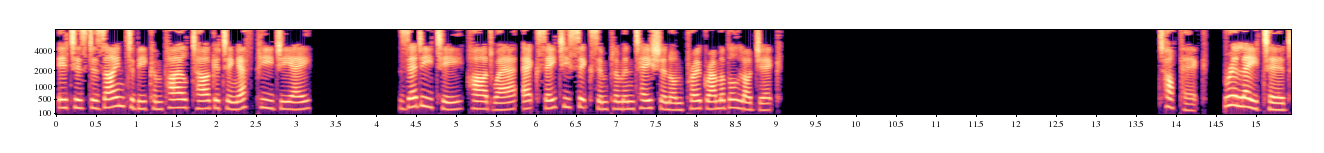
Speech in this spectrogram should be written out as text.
It is designed to be compiled targeting FPGA, ZET hardware, x86 implementation on programmable logic. Topic. Related.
